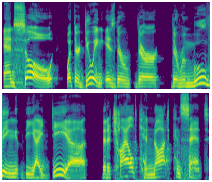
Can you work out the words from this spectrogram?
And so what they're doing is they're, they're, they're removing the idea that a child cannot consent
